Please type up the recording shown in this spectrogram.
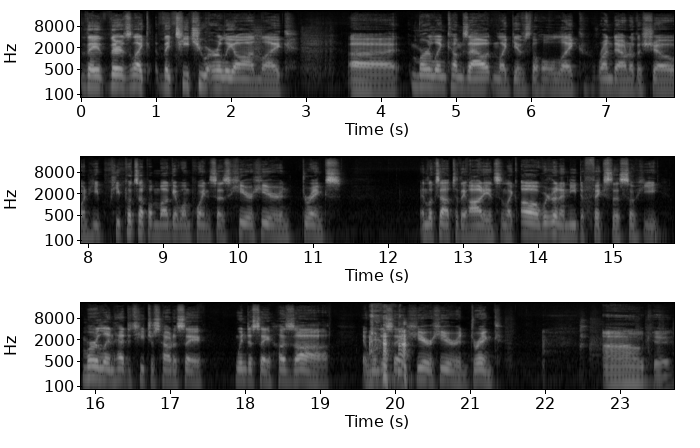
they there's like they teach you early on like uh, Merlin comes out and like gives the whole like rundown of the show, and he he puts up a mug at one point and says "here, here" and drinks, and looks out to the audience and like, oh, we're gonna need to fix this. So he Merlin had to teach us how to say when to say huzzah and when to say here, here and drink. Ah, okay.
